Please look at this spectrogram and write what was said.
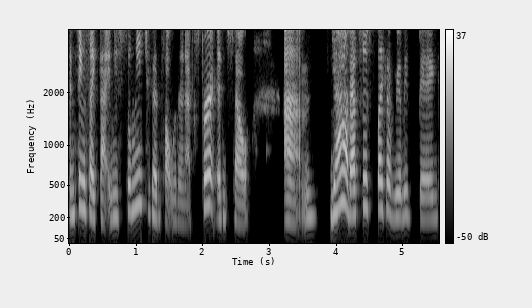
and things like that. And you still need to consult with an expert. And so um yeah, that's just like a really big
